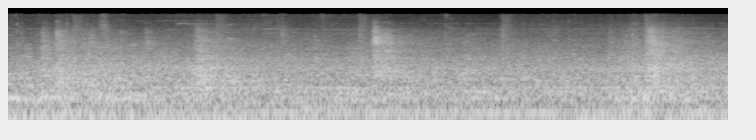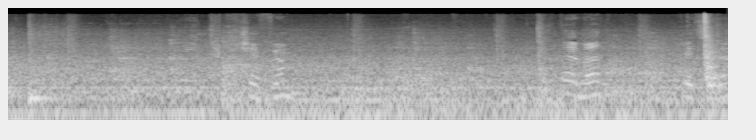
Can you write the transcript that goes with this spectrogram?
inceden. Şefim. Hemen geçelim.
